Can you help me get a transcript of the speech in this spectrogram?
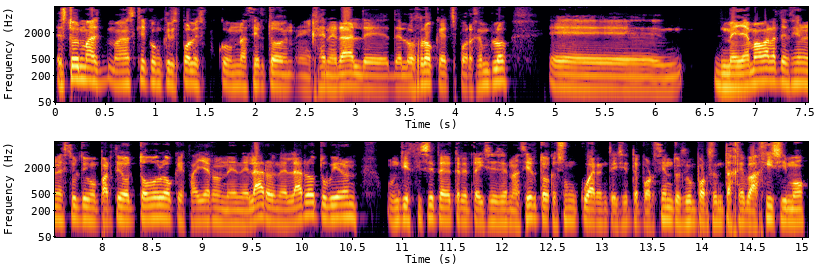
esto es más, más que con Chris Paul, es con un acierto en, en general de, de, los Rockets, por ejemplo. Eh, me llamaba la atención en este último partido todo lo que fallaron en el aro. En el aro tuvieron un 17 de 36 en acierto, que es un 47%, es un porcentaje bajísimo,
